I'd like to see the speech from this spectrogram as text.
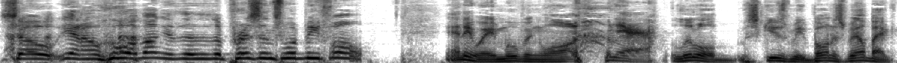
So, you know, who among the, the prisons would be full? Anyway, moving along. yeah, little, excuse me, bonus mailbag.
